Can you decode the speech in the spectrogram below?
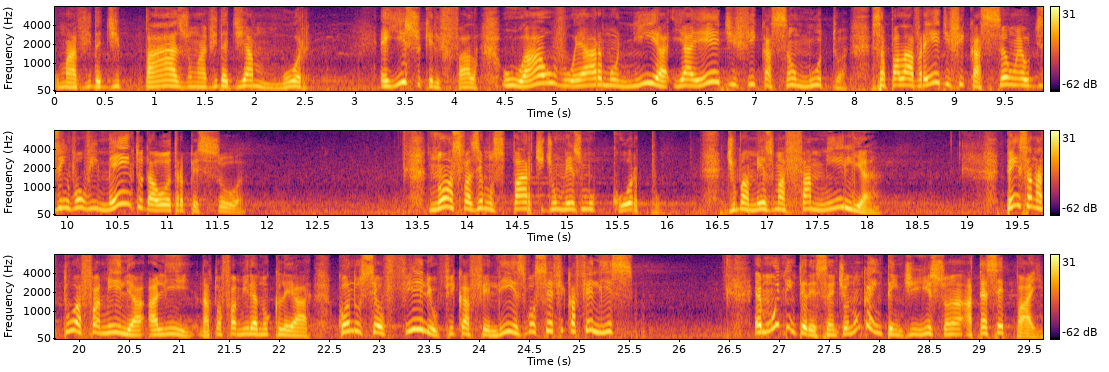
uma vida de paz, uma vida de amor. É isso que ele fala. O alvo é a harmonia e a edificação mútua. Essa palavra edificação é o desenvolvimento da outra pessoa. Nós fazemos parte de um mesmo corpo, de uma mesma família. Pensa na tua família ali, na tua família nuclear. Quando o seu filho fica feliz, você fica feliz. É muito interessante, eu nunca entendi isso até ser pai.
